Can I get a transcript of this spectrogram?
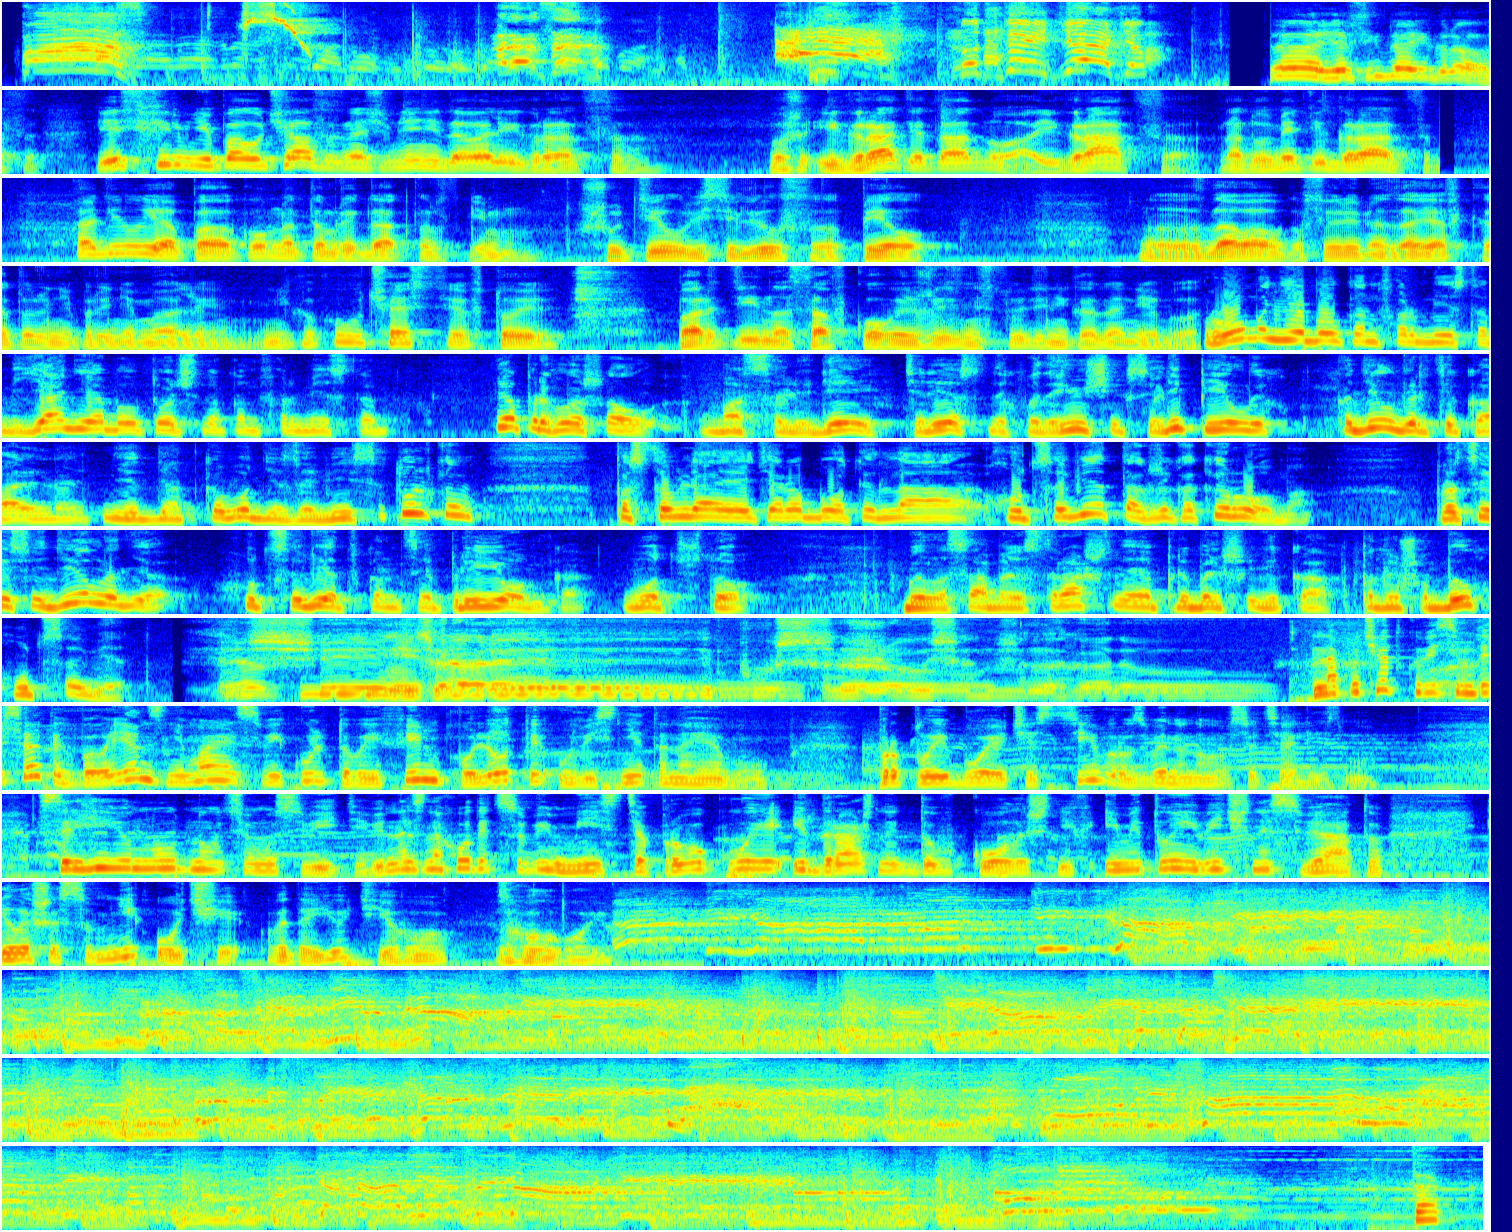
Ну ты, дядя! Да, я всегда игрался. Если фильм не получался, значит мне не давали играться. Потому что играть это одно, а играться, надо уметь играться. Ходил я по комнатам редакторским, шутил, веселился, пел, э, сдавал все время заявки, которые не принимали. Никакого участия в той партийно-совковой жизни студии никогда не было. Рома не был конформистом, я не был точно конформистом. Я приглашал масса людей, интересных, выдающихся, лепил их, ходил вертикально, ни, ни от кого не зависит. Только поставляя эти работы на худсовет, так же, как и Рома. В процессе делания худсовет в конце, приемка, вот что было самое страшное при большевиках, потому что был худсовет. Я в синій тролейбус сажуся на ходу. На початку 80-х Балаян знімає свій культовий фільм Польоти у вісні та наяву Про плейбоя часів розвиненого соціалізму. Сергію нудно у цьому світі. Він не знаходить собі місця, провокує і дражнить довколишніх, імітує вічне свято, і лише сумні очі видають його з головою.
